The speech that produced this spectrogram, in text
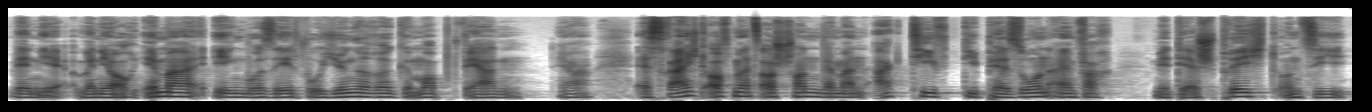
wenn, ihr, wenn ihr auch immer irgendwo seht, wo Jüngere gemobbt werden. Ja, es reicht oftmals auch schon, wenn man aktiv die Person einfach mit der spricht und sie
